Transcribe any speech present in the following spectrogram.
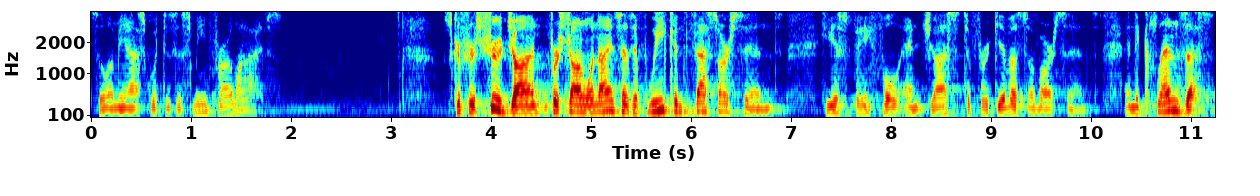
So let me ask, what does this mean for our lives? Scripture is true. John, 1 John 1 9 says, If we confess our sins, he is faithful and just to forgive us of our sins and to cleanse us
